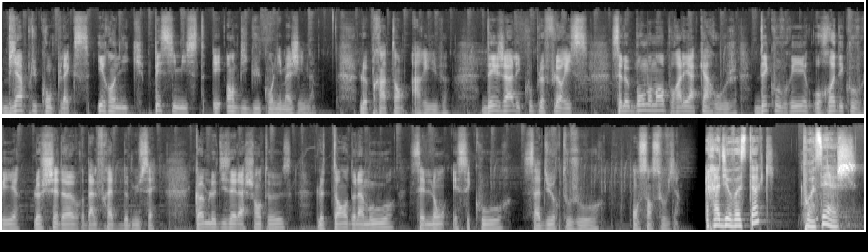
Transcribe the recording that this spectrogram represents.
bien plus complexe, ironique, pessimiste et ambiguë qu'on l'imagine. Le printemps arrive. Déjà, les couples fleurissent. C'est le bon moment pour aller à Carouge, découvrir ou redécouvrir le chef-d'œuvre d'Alfred de Musset. Comme le disait la chanteuse, le temps de l'amour, c'est long et c'est court, ça dure toujours, on s'en souvient. radiovostok.ch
